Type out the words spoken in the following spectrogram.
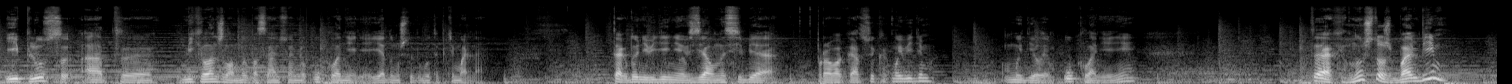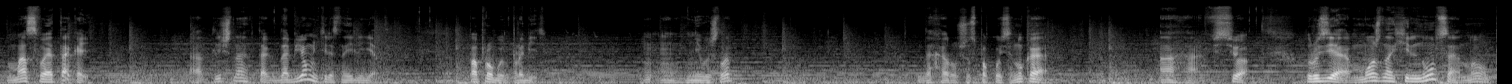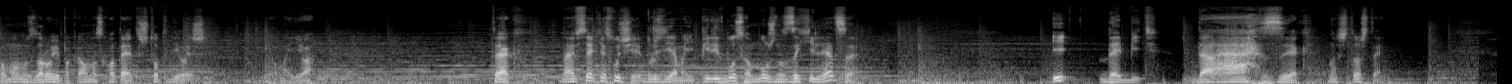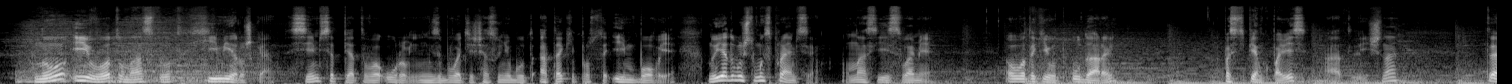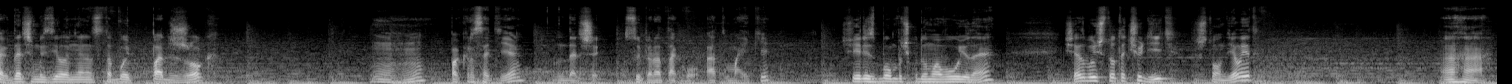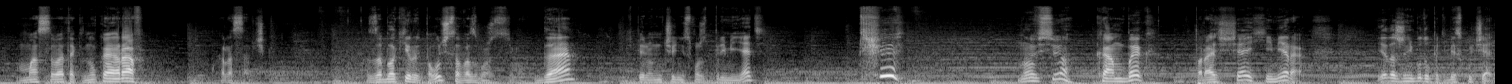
И плюс от э, Микеланджело мы поставим с вами уклонение. Я думаю, что это будет оптимально. Так, до неведения взял на себя провокацию, как мы видим Мы делаем уклонение Так, ну что ж, бомбим Массовой атакой Отлично. Так, добьем, интересно, или нет? Попробуем пробить. Н м-м, -н, Не вышло. Да хорош, успокойся. Ну-ка. Ага, все Друзья, можно хильнуться Но, по-моему, здоровья пока у нас хватает. Что ты делаешь? Ё-моё. Так, на всякий случай, друзья мои, перед боссом нужно захиляться И добить. Да, зэк. Ну что ж ты ну и вот у нас тут Химерушка 75 уровня. Не забывайте, сейчас у нее будут атаки просто имбовые. Но я думаю, что мы справимся. У нас есть с вами вот такие вот удары. Постепенку повесь. Отлично. Так, дальше мы сделаем, наверное, с тобой поджог. Угу, по красоте. Дальше супер атаку от Майки. Через бомбочку дымовую, да? Сейчас будет что-то чудить. Что он делает? Ага, Массовая атака. Ну-ка, Раф. Красавчик. Заблокировать получится возможность ему? Да? Теперь он ничего не сможет применять. Фу. Ну все, камбэк. Прощай, Химера. Я даже не буду по тебе скучать.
